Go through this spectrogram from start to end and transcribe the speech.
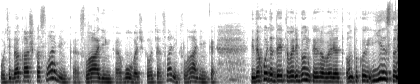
у тебя кашка сладенькая, сладенькая, Вовочка, у тебя сладенькая, сладенькая. И доходят до этого ребенка и говорят, он такой ест, он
